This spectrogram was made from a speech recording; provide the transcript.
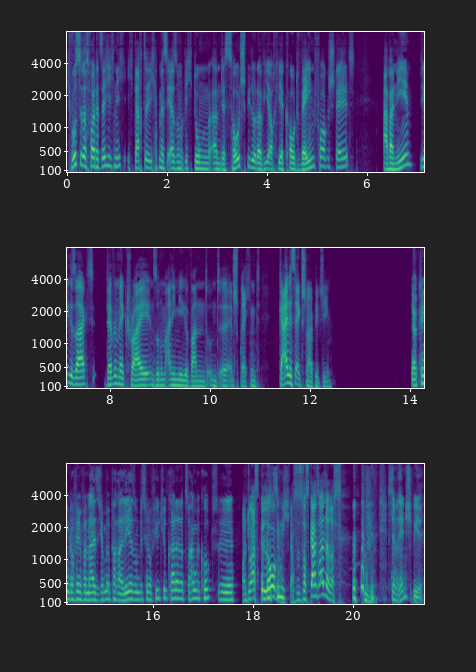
ich wusste das vorher tatsächlich nicht. Ich dachte, ich habe mir das eher so in Richtung ähm, des Souls-Spiele oder wie auch hier Code Vein vorgestellt. Aber nee, wie gesagt, Devil May Cry in so einem Anime-Gewand und äh, entsprechend geiles Action-RPG. Ja, klingt auf jeden Fall nice. Ich habe mir parallel so ein bisschen auf YouTube gerade dazu angeguckt. Äh, Und du hast Also gelogen. das ist was ganz anderes. ist ja ein Rennspiel.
